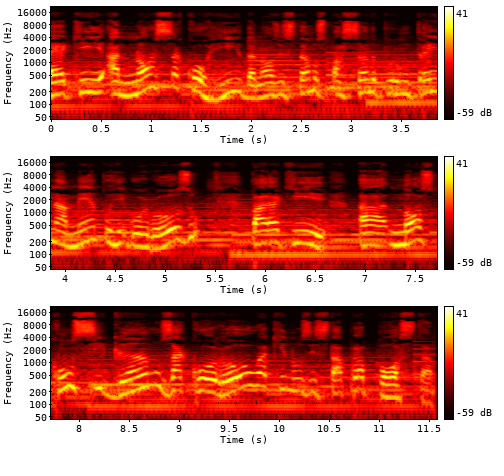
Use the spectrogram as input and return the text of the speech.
é que a nossa corrida, nós estamos passando por um treinamento rigoroso para que ah, nós consigamos a coroa que nos está proposta.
